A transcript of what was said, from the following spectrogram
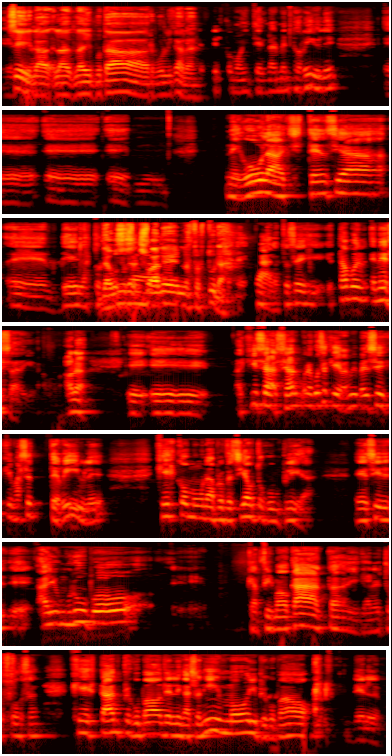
Sí, la, la, diputada republicana. Es como integralmente horrible. Eh, eh, eh, mm, negó la existencia de las torturas. De abusos sexuales en las torturas. claro, entonces estamos en, esa, digamos. Ahora, aquí se, se, arma una cosa que a mí me parece que va a ser terrible, que es como una profecía autocumplida. Es decir, hay un grupo que han firmado cartas y que han hecho cosas, que están preocupados del negacionismo y preocupados del...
